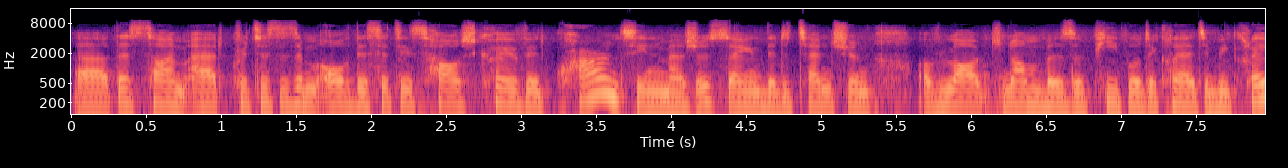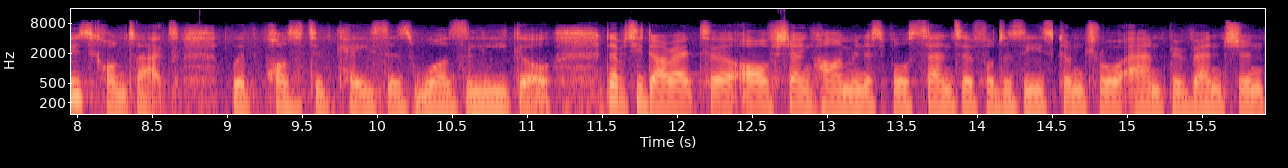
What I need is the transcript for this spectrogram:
uh, this time at criticism of the city's harsh COVID quarantine measures, saying the detention of large numbers of people declared to be close contacts with positive cases was illegal. Deputy Director of Shanghai Municipal Center for Disease Control and Prevention,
